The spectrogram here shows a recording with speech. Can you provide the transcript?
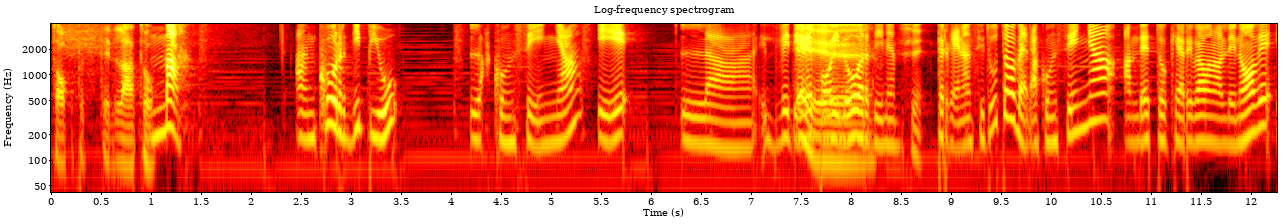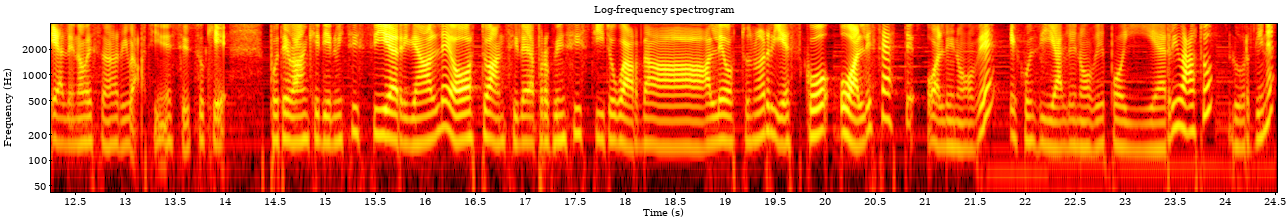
Top stellato. Ma ancora di più la consegna e la- il vedere Eh, poi l'ordine. Sì. Perché innanzitutto, vabbè, la consegna hanno detto che arrivavano alle 9 e alle 9 sono arrivati, nel senso che poteva anche dirmi sì sì, arriviamo alle 8, anzi lei ha proprio insistito, guarda, alle 8 non riesco, o alle 7 o alle 9 e così alle 9 poi è arrivato l'ordine.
